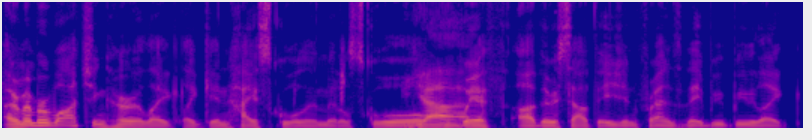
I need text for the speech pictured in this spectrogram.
I remember watching her like like in high school and middle school Yeah. with other South Asian friends, and they'd be, be like,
